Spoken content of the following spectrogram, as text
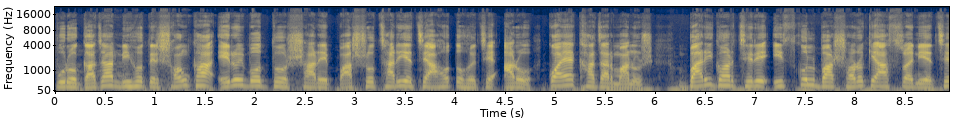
পুরো গাজা নিহতের সংখ্যা এরই মধ্য সাড়ে পাঁচশো ছাড়িয়েছে, আহত হয়েছে আরও কয়েক হাজার মানুষ। বাড়িঘর ছেড়ে স্কুল বা সড়কে আশ্রয় নিয়েছে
